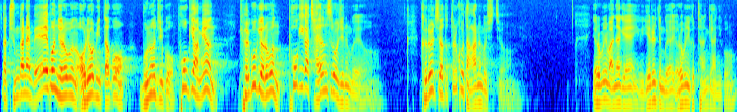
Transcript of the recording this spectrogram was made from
그러니까 중간에 매번 여러분 어려움이 있다고 무너지고 포기하면 결국 여러분 포기가 자연스러워지는 거예요. 그럴지라도 뚫고 나가는 것이죠. 여러분이 만약에 예를 든 거야. 여러분이 그렇다는 게 아니고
